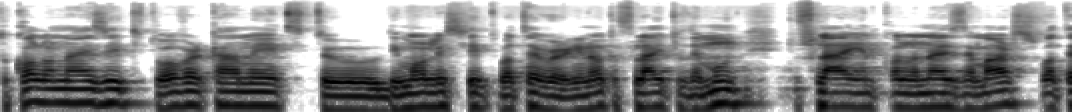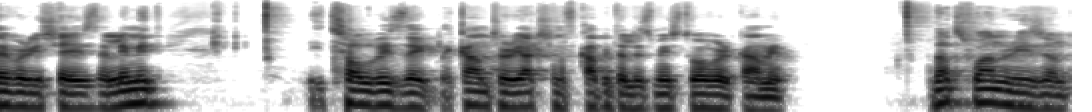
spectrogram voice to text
to colonize it, to overcome it, to demolish it, whatever, you know, to fly to the moon, to fly and colonize the Mars, whatever you say is the limit. It's always the, the counter reaction of capitalism is to overcome it. That's one reason.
